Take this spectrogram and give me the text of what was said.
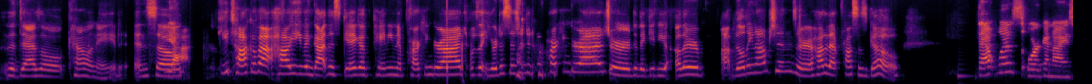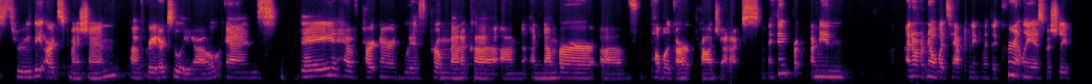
the Dazzle Colonnade, and so yeah. Can you talk about how you even got this gig of painting a parking garage? Was it your decision to do a parking garage, or did they give you other building options, or how did that process go? That was organized through the Arts Commission of Greater Toledo, and they have partnered with ProMedica on a number of public art projects. I think, I mean, I don't know what's happening with it currently, especially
